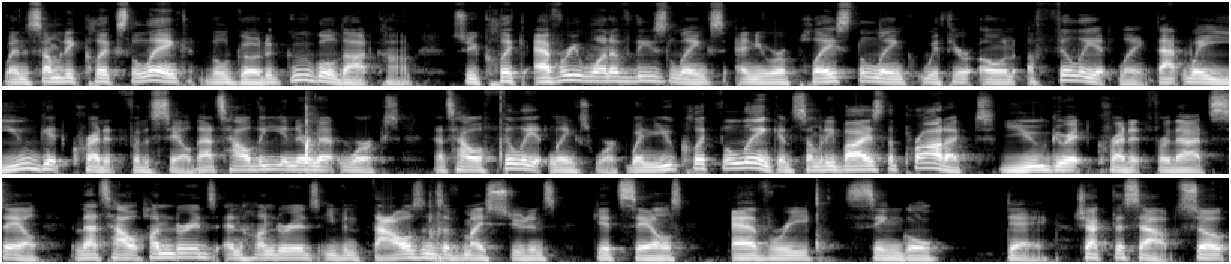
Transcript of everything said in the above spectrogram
when somebody clicks the link, they'll go to google.com. So you click every one of these links and you replace the link with your own affiliate link. That way you get credit for the sale. That's how the internet works. That's how affiliate links work. When you click the link and somebody buys the product, you get credit for that sale. And that's how hundreds and hundreds, even thousands of my students get sales every single day. Check this out. So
